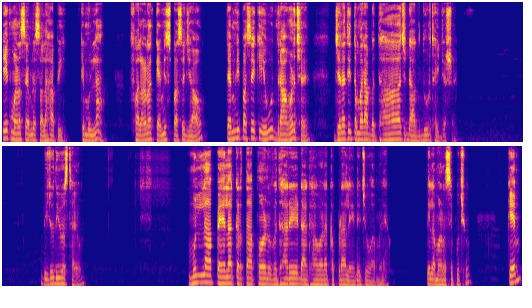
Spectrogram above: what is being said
એક માણસે એમને સલાહ આપી કે, મુલ્લા, ફલાણા કેમિસ્ટ પાસે જાઓ. તેમની પાસે એક એવું દ્રાવણ છે જેનાથી તમારા બધા જ ડાઘ દૂર થઈ જશે. બીજો દિવસ થયો. મુલ્લા પહેલા કરતા પણ વધારે ડાઘાવાળા કપડાં લઈને જોવા મળ્યા. પેલા માણસે પૂછ્યું, કેમ?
